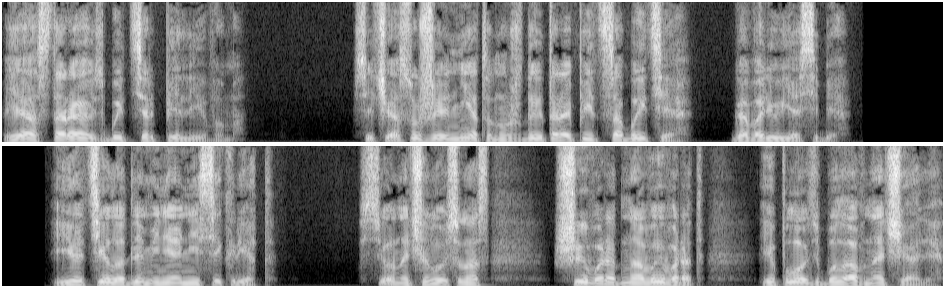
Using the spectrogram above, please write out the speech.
Я стараюсь быть терпеливым. Сейчас уже нет нужды торопить события, говорю я себе. Ее тело для меня не секрет. Все началось у нас шиворот на выворот — и плоть была в начале.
